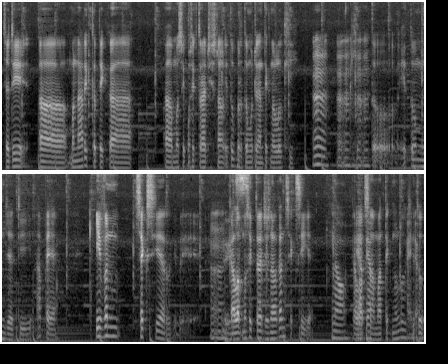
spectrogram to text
jadi eh, menarik ketika eh, musik-musik tradisional itu bertemu dengan teknologi Hmm, hmm, hmm, hmm, hmm. itu itu menjadi apa ya even sexier gitu ya. kalau musik tradisional kan seksi ya No. kalau yap, yap. sama teknologi itu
